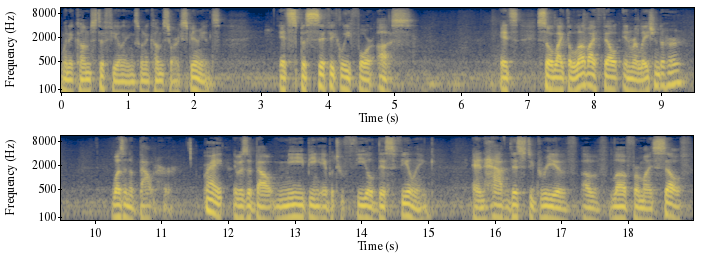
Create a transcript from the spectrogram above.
when it comes to feelings, when it comes to our experience, it's specifically for us. It's so like the love I felt in relation to her wasn't about her. Right. It was about me being able to feel this feeling and have this degree of, of love for myself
